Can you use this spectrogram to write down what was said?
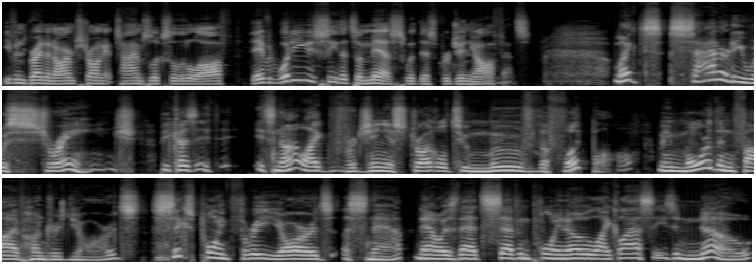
Even Brennan Armstrong at times looks a little off. David, what do you see that's amiss with this Virginia offense? Mike, Saturday was strange because it it's not like Virginia struggled to move the football. I mean, more than 500 yards, 6.3 yards a snap. Now, is that 7.0 like last season? No,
